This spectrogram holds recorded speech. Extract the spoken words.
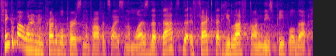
Think about what an incredible person the Prophet ﷺ was, that that's the effect that he left on these people, that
